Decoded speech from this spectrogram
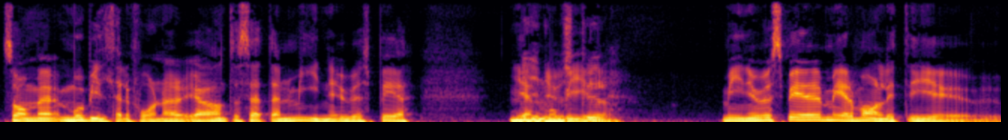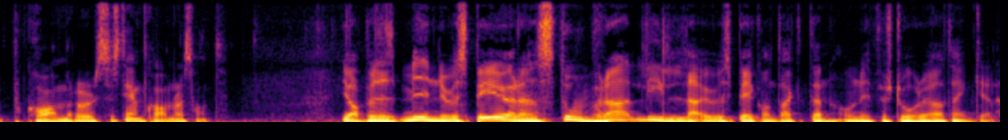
Som eh, mobiltelefoner. Jag har inte sett en mini-USB i en mobil. Mini-USB är mer vanligt i på kameror, systemkameror och sånt. Ja, precis. Mini-USB är den stora lilla USB-kontakten om ni förstår hur jag tänker.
